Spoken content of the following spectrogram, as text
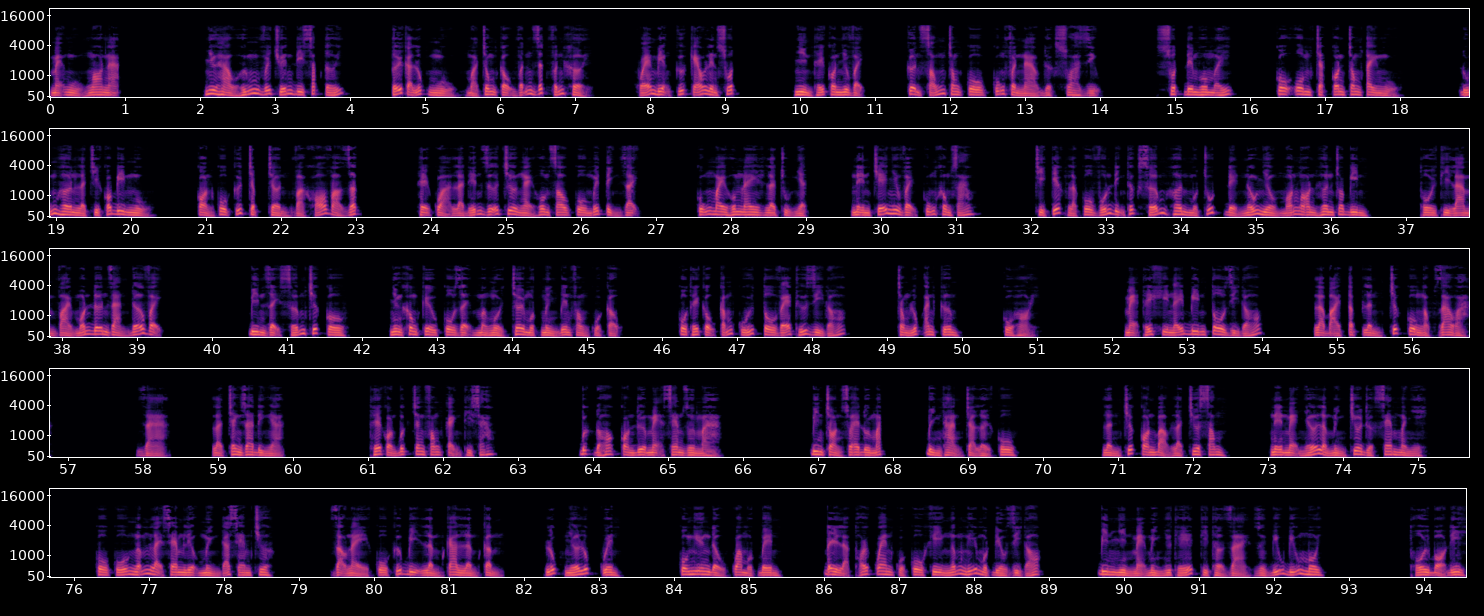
mẹ ngủ ngon ạ. Như hào hứng với chuyến đi sắp tới. Tới cả lúc ngủ mà trông cậu vẫn rất phấn khởi. Khóe miệng cứ kéo lên suốt. Nhìn thấy con như vậy, cơn sóng trong cô cũng phần nào được xoa dịu. Suốt đêm hôm ấy, cô ôm chặt con trong tay ngủ. Đúng hơn là chỉ có Bin ngủ, còn cô cứ chập chờn và khó vào giấc. Hệ quả là đến giữa trưa ngày hôm sau cô mới tỉnh dậy. Cũng may hôm nay là chủ nhật, nên trễ như vậy cũng không sao. Chỉ tiếc là cô vốn định thức sớm hơn một chút để nấu nhiều món ngon hơn cho Bin. Thôi thì làm vài món đơn giản đỡ vậy. Bin dậy sớm trước cô, nhưng không kêu cô dậy mà ngồi chơi một mình bên phòng của cậu. Cô thấy cậu cắm cúi tô vẽ thứ gì đó. Trong lúc ăn cơm, cô hỏi. Mẹ thấy khi nãy Bin tô gì đó, là bài tập lần trước cô Ngọc Giao à? Dạ, là tranh gia đình à? Thế còn bức tranh phong cảnh thì sao? Bức đó con đưa mẹ xem rồi mà. Bin tròn xoe đôi mắt, bình thản trả lời cô. Lần trước con bảo là chưa xong, nên mẹ nhớ là mình chưa được xem mà nhỉ. Cô cố ngẫm lại xem liệu mình đã xem chưa. Dạo này cô cứ bị lầm ca lầm cầm, lúc nhớ lúc quên. Cô nghiêng đầu qua một bên. Đây là thói quen của cô khi ngẫm nghĩ một điều gì đó. Bin nhìn mẹ mình như thế thì thở dài rồi bĩu bĩu môi. Thôi bỏ đi.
